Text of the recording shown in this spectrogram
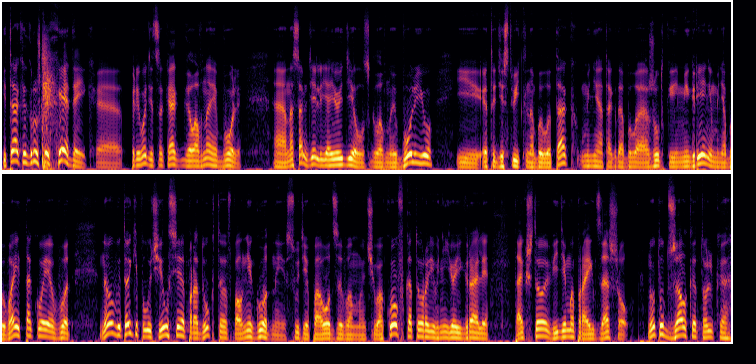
Итак, игрушка Headache э, переводится как головная боль. Э, на самом деле я ее и делал с головной болью, и это действительно было так. У меня тогда была жуткая мигрень, у меня бывает такое, вот. Но в итоге получился продукт вполне годный, судя по отзывам чуваков, которые в нее играли. Так что, видимо, проект зашел. Ну, тут жалко только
